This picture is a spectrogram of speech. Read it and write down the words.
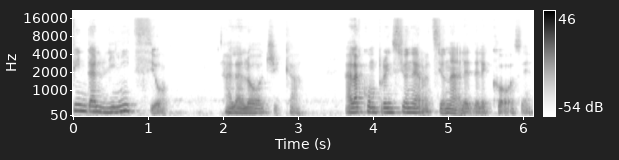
fin dall'inizio alla logica, alla comprensione razionale delle cose.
